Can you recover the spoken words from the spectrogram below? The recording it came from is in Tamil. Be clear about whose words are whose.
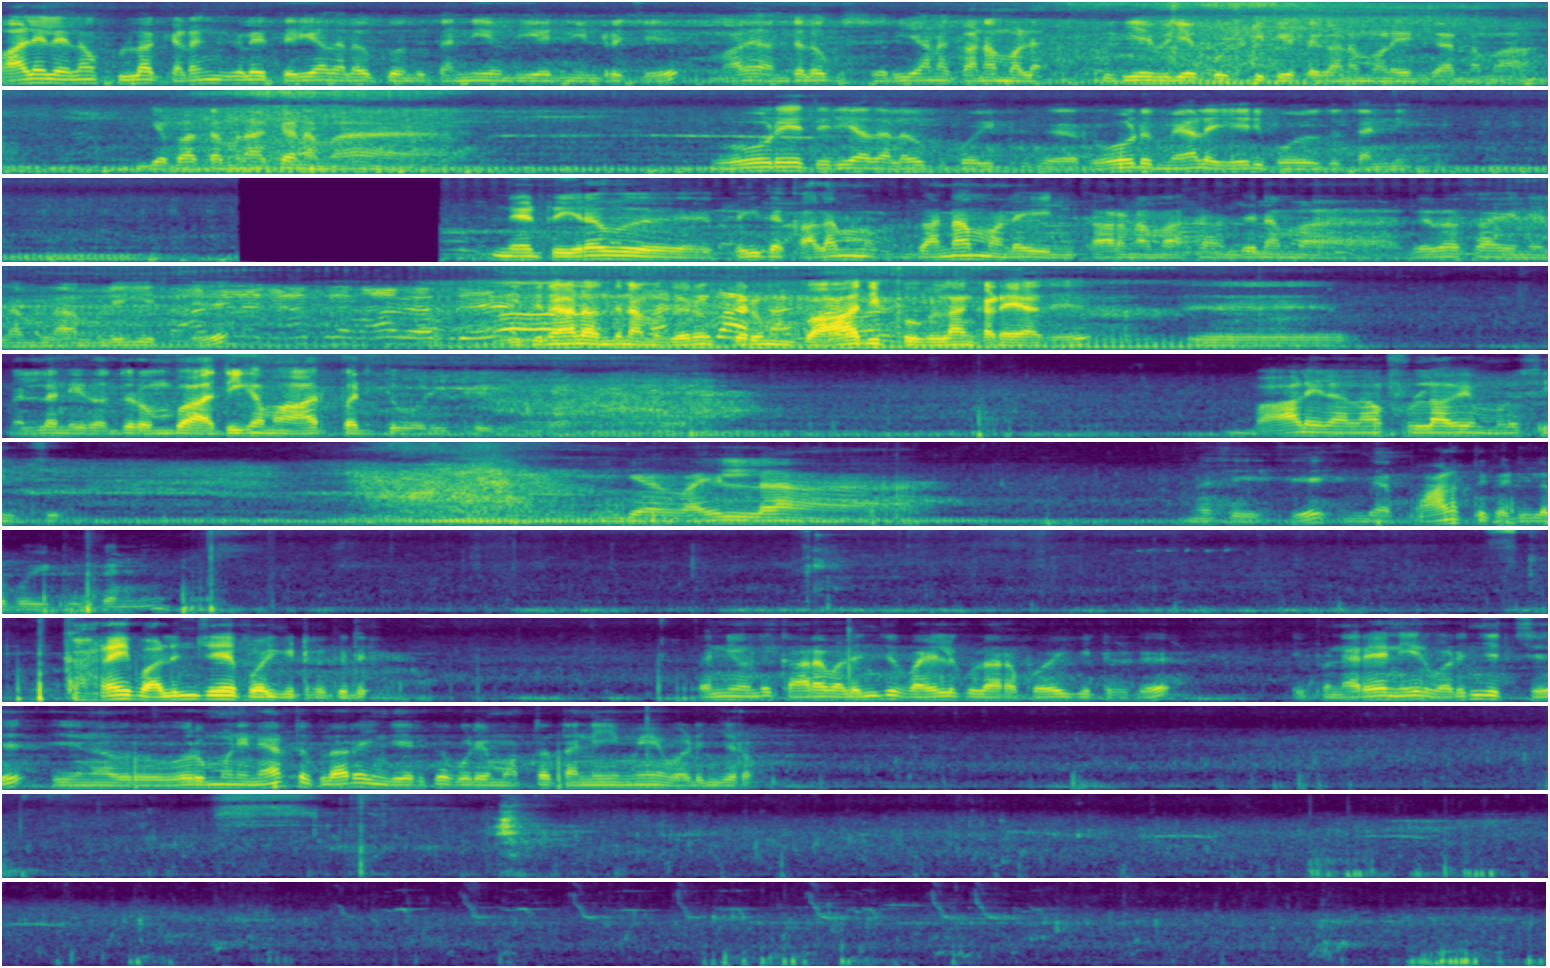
Speaker 1: வாழையில எல்லாம் ஃபுல்லாக கிடங்குகளே தெரியாத அளவுக்கு வந்து தண்ணி வந்து ஏறி நின்றுச்சு. மழை அந்தளவுக்கு சரியான கனமழை. விடிய விடிய கொட்டி தீர்த்த கனமழையின் காரணமாக இங்கே பார்த்தோம்னாக்கா நம்ம ரோடே தெரியாத அளவுக்கு போயிட்டுருக்கு. ரோடு மேலே ஏறி போகுது தண்ணி. நேற்று இரவு பெய்த களம் கனமழையின் காரணமாக வந்து நம்ம விவசாய நிலமெல்லாம் முழுகிடுச்சு இதனால் வந்து நமக்கு வெறும் பெரும் பாதிப்புகள்லாம் கிடையாது. வெள்ள நீர் வந்து ரொம்ப அதிகமாக ஆர்ப்பரித்து ஓடிட்டு இருக்கு வாழையிலலாம் ஃபுல்லாகவே முழுசிடுச்சு இங்கே வயல்லாம் முழுசிடுச்சு இந்த பாலத்துக்கு அடியில் போயிட்டுருக்கு தண்ணி. கரை வலிஞ்சே போய்கிட்டு இருக்குது தண்ணி வந்து கரை வலிஞ்சு வயலுக்குள்ளார போய்கிட்டு இருக்குது இப்போ நிறைய நீர் வடிஞ்சிச்சு இது நான் ஒரு ஒரு மணி நேரத்துக்குள்ளார இங்கே இருக்கக்கூடிய மொத்த தண்ணியுமே வடிஞ்சிடும்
